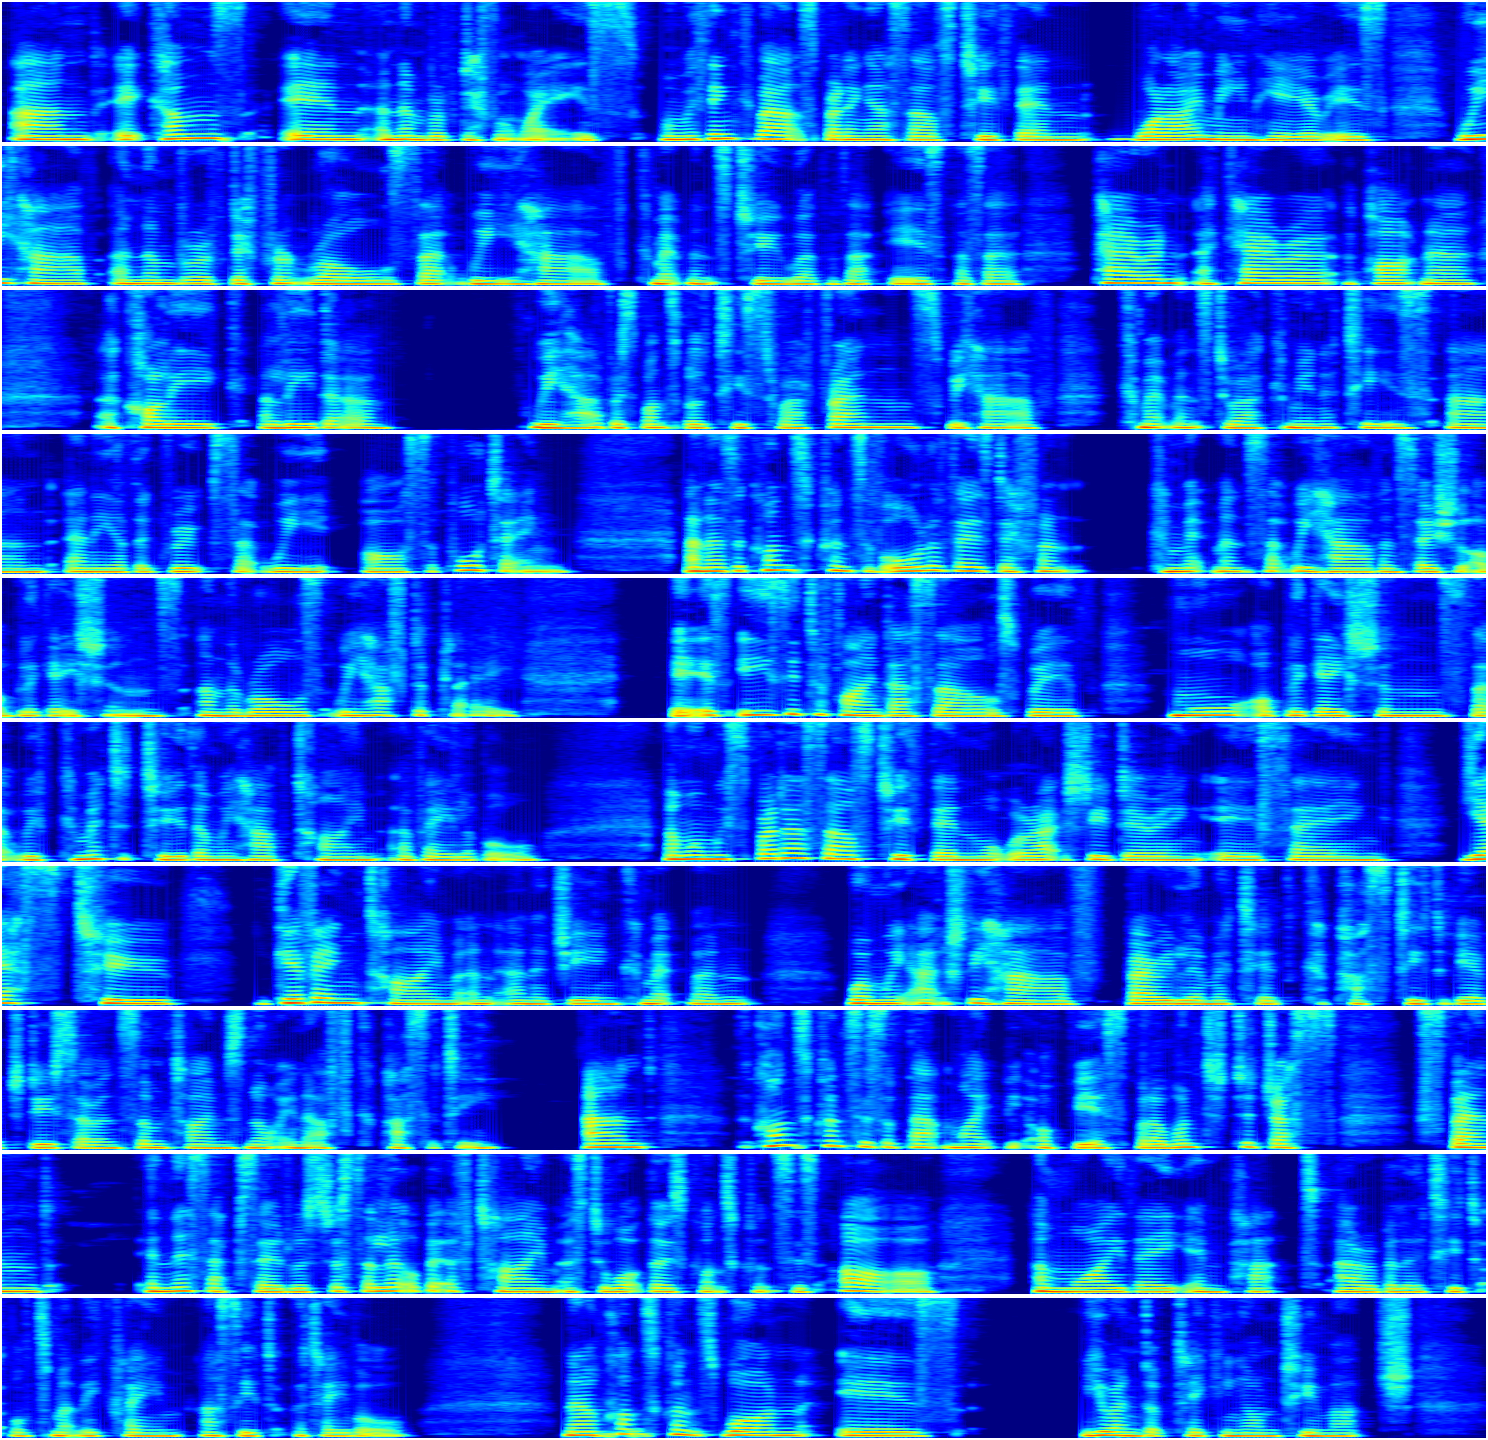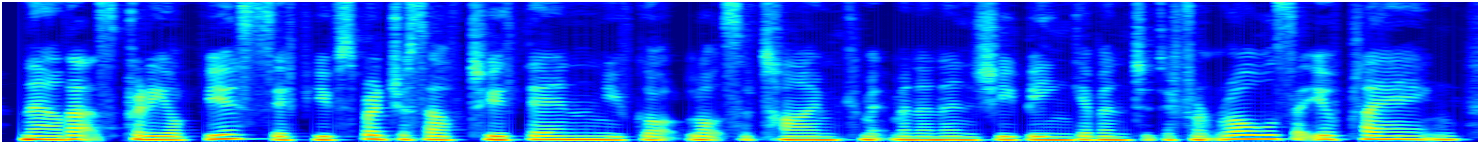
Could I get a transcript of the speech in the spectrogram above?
And it comes in a number of different ways. When we think about spreading ourselves too thin, what I mean here is we have a number of different roles that we have commitments to, whether that is as a parent, a carer, a partner, a colleague, a leader. We have responsibilities to our friends. We have commitments to our communities and any other groups that we are supporting. And as a consequence of all of those different commitments that we have and social obligations and the roles that we have to play, it is easy to find ourselves with more obligations that we've committed to than we have time available. And when we spread ourselves too thin, what we're actually doing is saying yes to giving time and energy and commitment when we actually have very limited capacity to be able to do so, and sometimes not enough capacity. And the consequences of that might be obvious, but I wanted to just spend in this episode was just a little bit of time as to what those consequences are and why they impact our ability to ultimately claim our seat at the table. Now, consequence one is you end up taking on too much. Now, that's pretty obvious. If you've spread yourself too thin, you've got lots of time, commitment, and energy being given to different roles that you're playing.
